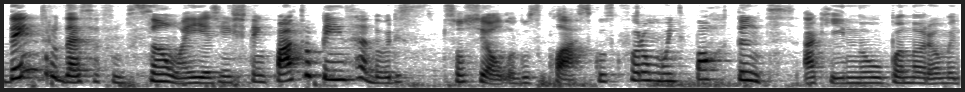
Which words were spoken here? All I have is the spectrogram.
Dentro dessa função aí, a gente tem quatro pensadores sociólogos clássicos que foram muito importantes aqui no panorama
